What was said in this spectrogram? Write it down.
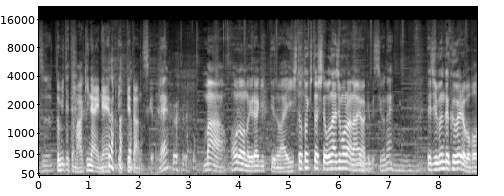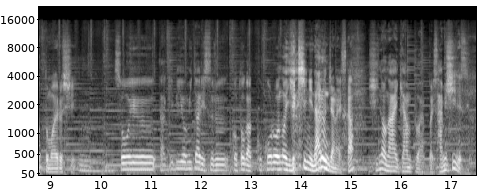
ずっと見てても飽きないねって言ってたんですけどねまあ炎の揺らぎっていうのはひとときとして同じものはないわけですよね。で自分でくべればボッと燃えるし。そういう焚き火を見たりすることが心の癒しになるんじゃないですか火のないキャンプはやっぱり寂しいですよ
